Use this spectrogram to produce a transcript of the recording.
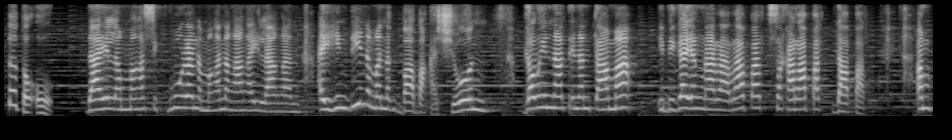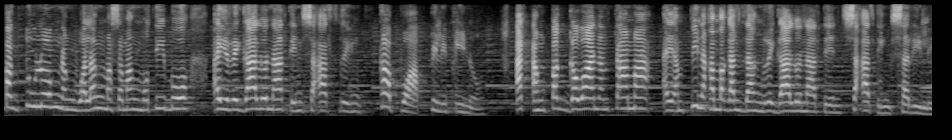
totoo. Dahil ang mga sikmura ng mga nangangailangan ay hindi naman nagbabakasyon. Gawin natin ang tama, ibigay ang nararapat sa karapat-dapat. Ang pagtulong ng walang masamang motibo ay regalo natin sa ating kapwa Pilipino. At ang paggawa ng tama ay ang pinakamagandang regalo natin sa ating sarili.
